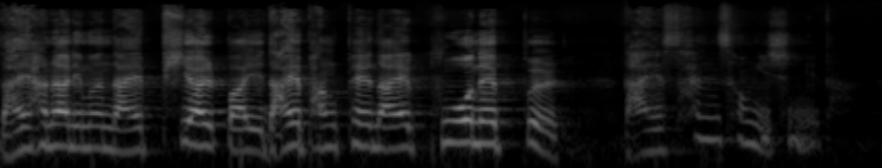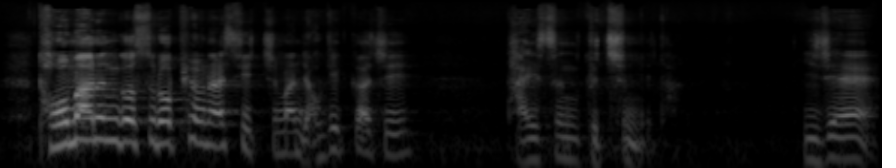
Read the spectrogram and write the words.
나의 하나님은 나의 피할 바위, 나의 방패, 나의 구원의 뿔, 나의 산성이십니다. 더 많은 것으로 표현할 수 있지만 여기까지 다윗은 그칩니다. 이제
